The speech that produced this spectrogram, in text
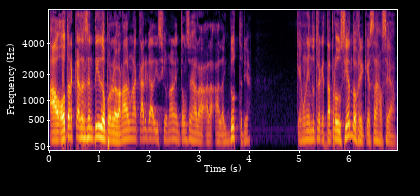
a otras que hacen sentido, pero le van a dar una carga adicional entonces a la, industria, que es una industria que está produciendo riquezas, o sea,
